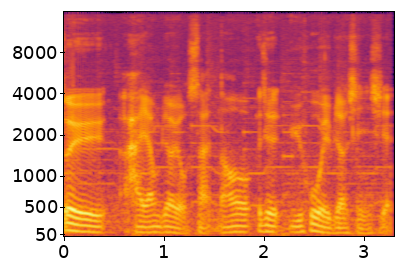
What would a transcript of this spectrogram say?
对海洋比较友善，然后而且渔获也比较新鲜。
